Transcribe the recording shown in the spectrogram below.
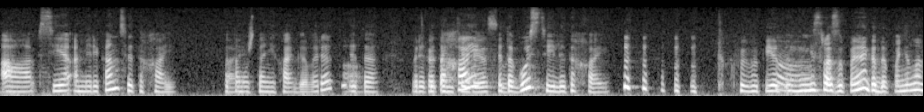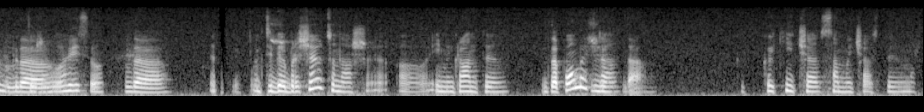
А все американцы это хай. Потому что они хай говорят. А. Это говорят, это хай, это гости или это хай. Вот, я А. не сразу поняла, когда поняла, мне так тоже было весело. да. К тебе обращаются наши э, иммигранты? За помощью? Да. да. Какие самые частые, может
